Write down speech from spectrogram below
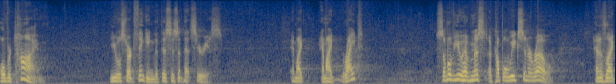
Over time, you will start thinking that this isn't that serious. Am I, am I right? Some of you have missed a couple weeks in a row, and it's like,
